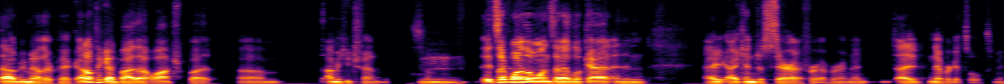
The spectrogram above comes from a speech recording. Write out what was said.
that would be my other pick. I don't think I'd buy that watch, but um I'm a huge fan. of. So Mm. it's like one of the ones that I look at and I, I can just stare at it forever and I, I never gets old to me.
